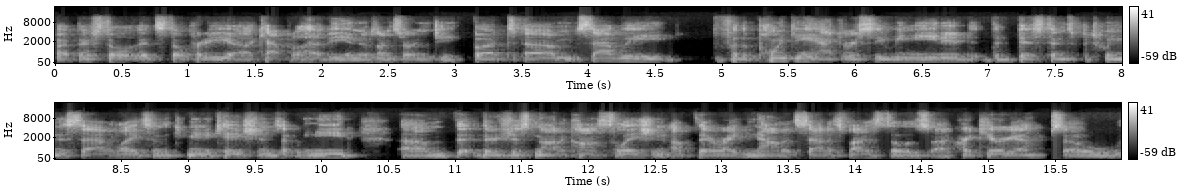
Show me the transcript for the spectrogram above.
but they're still it's still pretty uh, capital heavy and there's uncertainty. But um, sadly, for the pointing accuracy we needed, the distance between the satellites and the communications that we need. Um, th- there's just not a constellation up there right now that satisfies those uh, criteria. So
